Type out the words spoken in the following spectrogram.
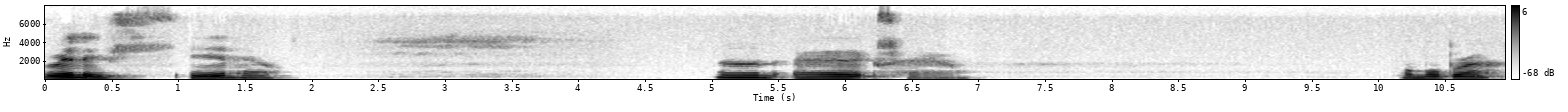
Release. Inhale. And exhale. One more breath.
